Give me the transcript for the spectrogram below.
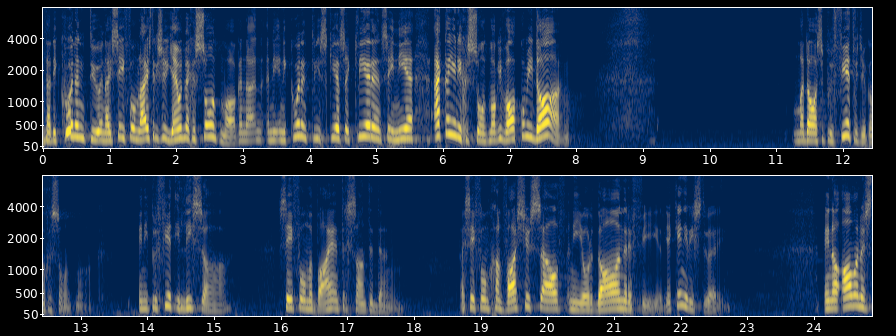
na die koning toe en hy sê vir hom luister hierso jy moet my gesond maak en in in die koning skeer sy klere en sê nee ek kan jou nie gesond maak nie waar kom jy daaraan maar daar's 'n profeet wat jou kan gesond maak En die profeet Elisa sê vir hom 'n baie interessante ding. Hy sê vir hom gaan was jouself in die Jordaanrivier. Jy ken hierdie storie. En Naaman is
